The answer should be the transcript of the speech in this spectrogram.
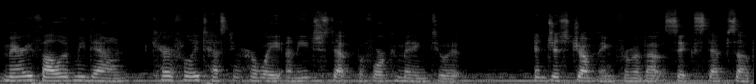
Mary followed me down, carefully testing her weight on each step before committing to it and just jumping from about six steps up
